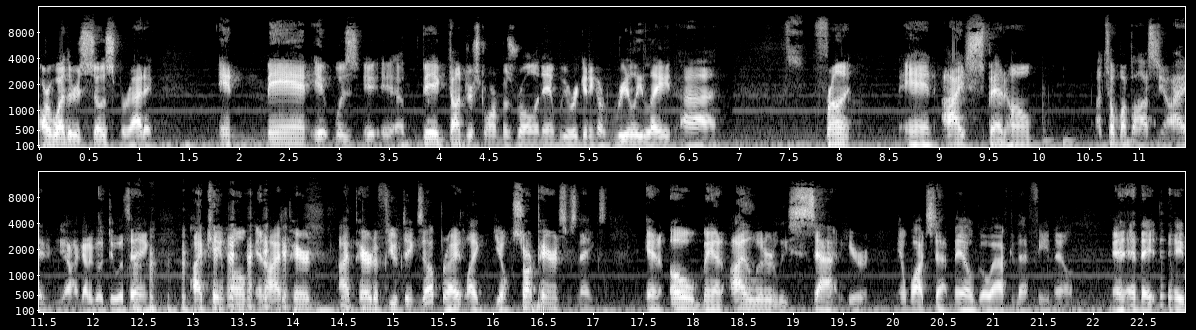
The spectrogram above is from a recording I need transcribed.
Our weather is so sporadic and man, it was it, it- a big thunderstorm was rolling in. We were getting a really late uh, front, and I sped home. I told my boss, you know, I yeah, I got to go do a thing. I came home and I paired I paired a few things up, right? Like you know, start pairing some snakes. And oh man, I literally sat here and watched that male go after that female, and, and they they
